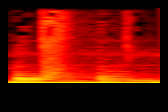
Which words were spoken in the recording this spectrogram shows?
you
